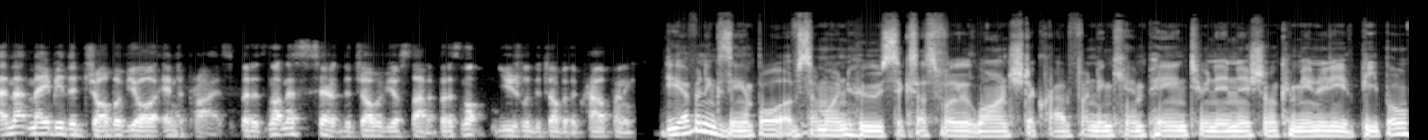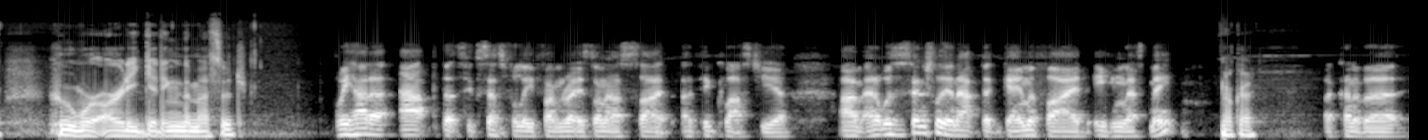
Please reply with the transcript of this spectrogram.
and that may be the job of your enterprise, but it's not necessarily the job of your startup, but it's not usually the job of the crowdfunding. Do you have an example of someone who successfully launched a crowdfunding campaign to an initial community of people who were already getting the message? We had an app that successfully fundraised on our site, I think last year, um, and it was essentially an app that gamified eating less meat. Okay a kind of a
